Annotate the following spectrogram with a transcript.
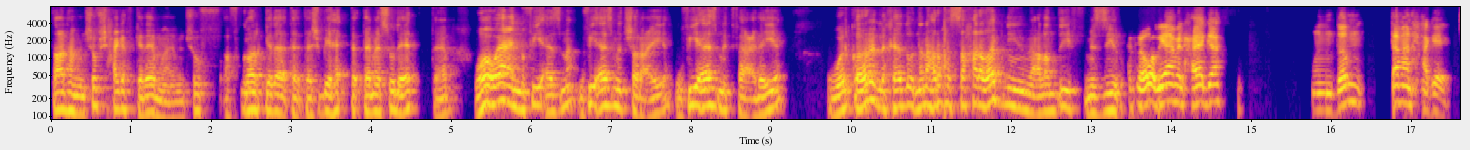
طبعا ما بنشوفش حاجة في كلامه يعني بنشوف أفكار كده تشبيهات تماثلات تمام؟ وهو واعي إنه في أزمة وفي أزمة شرعية وفي أزمة فاعلية والقرار اللي خده إن أنا هروح الصحراء وأبني على نظيف مش زيرو. هو بيعمل حاجة من ضمن ثمان حاجات.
